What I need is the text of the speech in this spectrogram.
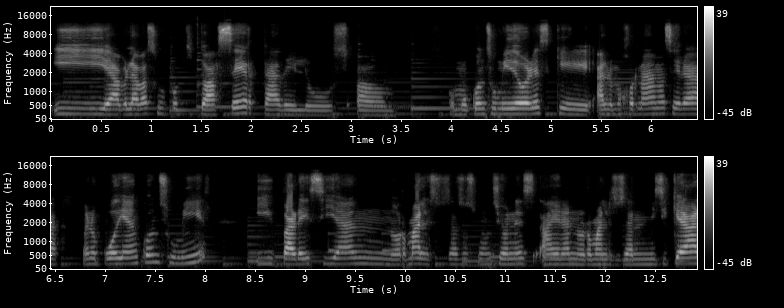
y hablabas un poquito acerca de los ah, como consumidores que a lo mejor nada más era, bueno, podían consumir y parecían normales, o sea, sus funciones eran normales, o sea, ni siquiera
